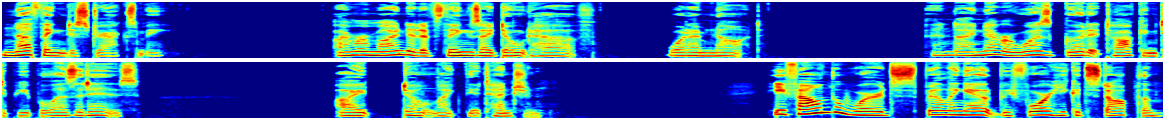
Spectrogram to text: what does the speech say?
Nothing distracts me. I'm reminded of things I don't have, what I'm not. And I never was good at talking to people as it is. I don't like the attention. He found the words spilling out before he could stop them,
